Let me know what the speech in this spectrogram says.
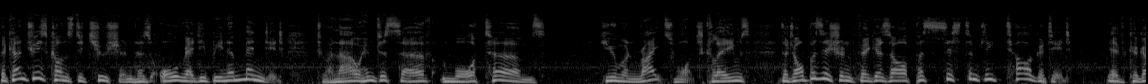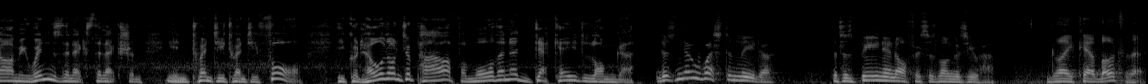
The country's constitution has already been amended to allow him to serve more terms. Human Rights Watch claims that opposition figures are persistently targeted. If Kagame wins the next election in 2024, he could hold on to power for more than a decade longer. There's no Western leader that has been in office as long as you have. Do I care about that?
